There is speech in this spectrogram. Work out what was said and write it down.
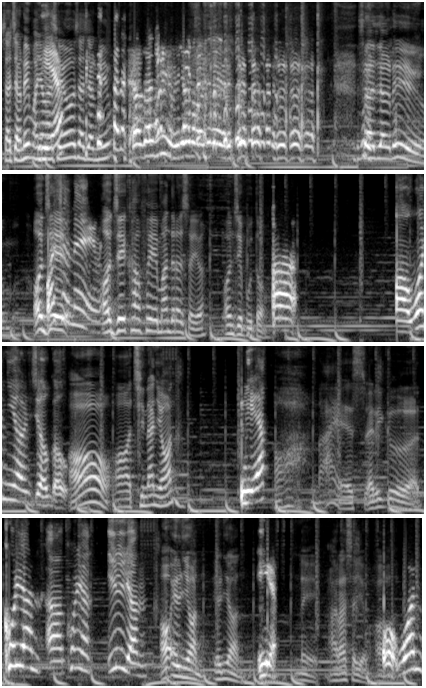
사장님 안녕하세요, 사장님. 사장님. 사장님. Your 언제? 언제 카페 만들었어요? 언제부터? 어, 어, one year ago. 어, 어 지난 년? Yep. 아, nice. Very good. 코리안, 아, 코리안 1년. 어, 1년. 1년. Yep. 네, 알았어요. 어, 어, one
